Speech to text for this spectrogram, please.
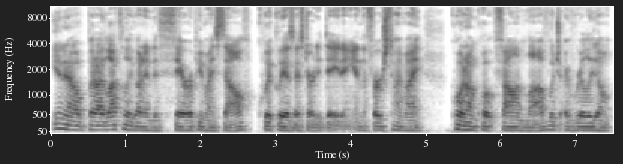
you know? But I luckily got into therapy myself quickly as I started dating. And the first time I quote unquote fell in love, which I really don't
